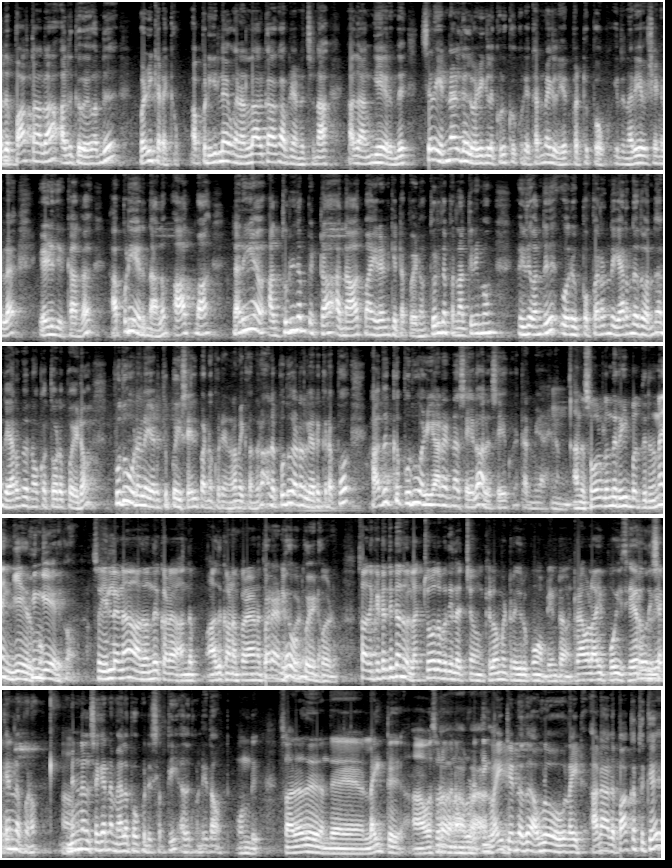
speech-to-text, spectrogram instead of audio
அது பார்த்தா தான் அதுக்கு வந்து வழி கிடைக்கும். அப்படி இல்லை இவங்க நல்லா இருக்காங்க அப்படின்னு நினச்சுன்னா அது அங்கேயே இருந்து சில எண்ணல்கள் வழிகளை கொடுக்கக்கூடிய தன்மைகள் ஏற்பட்டு போகும். இது நிறைய விஷயங்களை எழுதியிருக்காங்க. அப்படியே இருந்தாலும் ஆத்மா நிறைய அது துரிதம் பெற்றால் அந்த ஆத்மா இறைவன் கிட்ட போயிடும். துரிதம் பெற்றால் திரும்பவும் இது வந்து ஒரு இப்போ பிறந்து இறந்தது வந்து அந்த இறந்த நோக்கத்தோடு போயிடும். புது உடலை எடுத்து போய் செயல் பண்ணக்கூடிய நிலைமைக்கு வந்துடும் அந்த புது உடல் இருக்கிறப்போ அதுக்கு புது வழியான என்ன செய்யலோ அதை செய்யக்கூடிய தன்மையாகிடும் அந்த சோலுக்கு வந்து ரீபத் இருந்ததுன்னா இங்கேயே இருக்கும். இங்கேயே இருக்கும். ஸோ இல்லைன்னா அது வந்து கட அந்த அதுக்கான பிரயாணத்தை போயிடும். போயிடும். ஸோ அது கிட்டத்தட்ட அந்த லட்சோதபதி லட்சம் கிலோமீட்டர் இருக்கும் அப்படின்றாங்க. ட்ராவல் ஆகி போய் ஒரு சேர்றது செகண்டில் போடும் மின்னல் செகண்டில் மேலே போகக்கூடிய சக்தி அதுக்கு கொண்டே தான் உண்டு உண்டு ஸோ அதாவது அந்த லைட்டு அவசர நம்மளோட லைட்ன்றது அவ்வளோ லைட் ஆனால் அதை பார்க்கறதுக்கு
